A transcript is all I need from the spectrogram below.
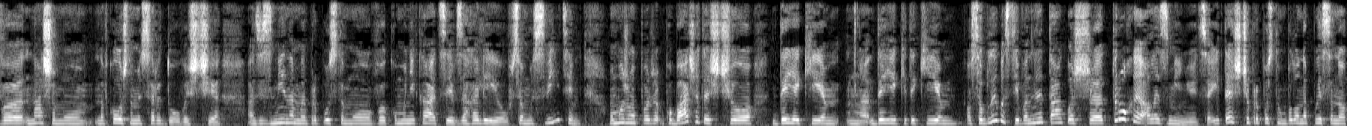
в нашому навколишньому середовищі, зі змінами, припустимо, в комунікації взагалі у всьому світі, ми можемо побачити, що деякі, деякі такі особливості вони також е, трохи, але змінюються. І те, що припустимо було написано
